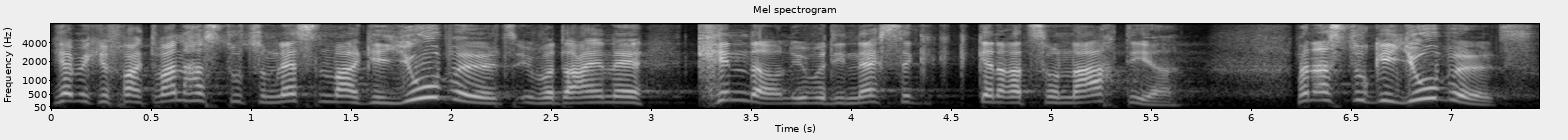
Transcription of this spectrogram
ich habe mich gefragt, wann hast du zum letzten Mal gejubelt über deine Kinder und über die nächste Generation nach dir? Wann hast du gejubelt?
